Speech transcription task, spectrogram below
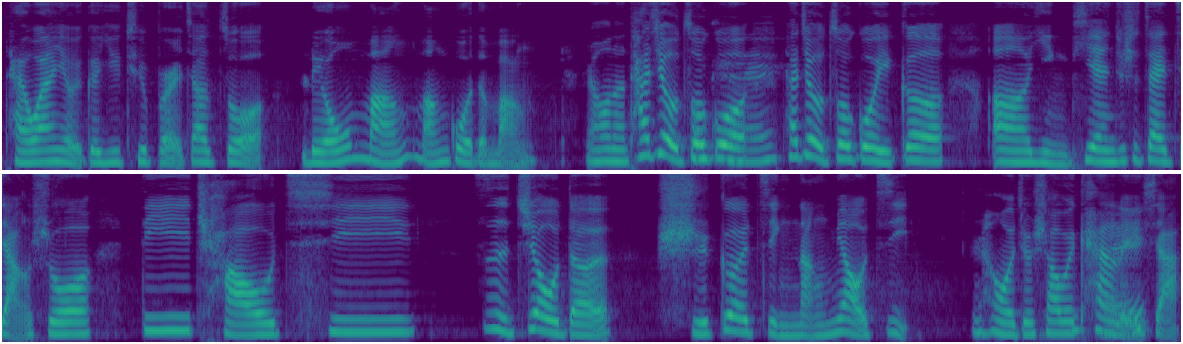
台湾有一个 YouTuber 叫做流氓芒果的芒，然后呢，他就有做过.他就有做过一个呃影片，就是在讲说低潮期。自救的十个锦囊妙计，然后我就稍微看了一下。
